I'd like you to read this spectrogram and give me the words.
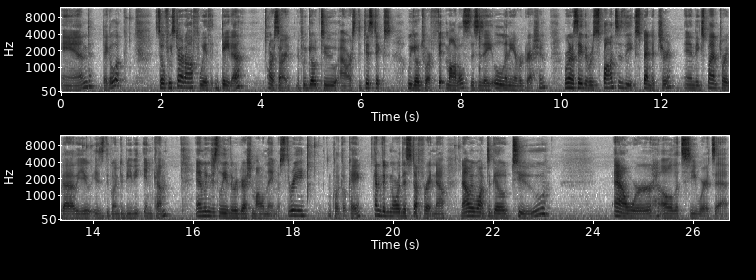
and take a look. So if we start off with data, or sorry, if we go to our statistics, we go to our fit models. This is a linear regression. We're going to say the response is the expenditure, and the explanatory value is going to be the income. And we can just leave the regression model name as 3 and click OK. Kind of ignore this stuff right now. Now we want to go to our, oh, let's see where it's at.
